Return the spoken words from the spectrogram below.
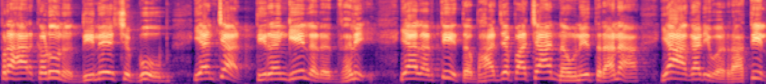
प्रहारकडून दिनेश बुब यांच्यात तिरंगी लढत झाली. या लढतीत भाजपाच्या नवनीत राणा या आघाडीवर राहतील.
